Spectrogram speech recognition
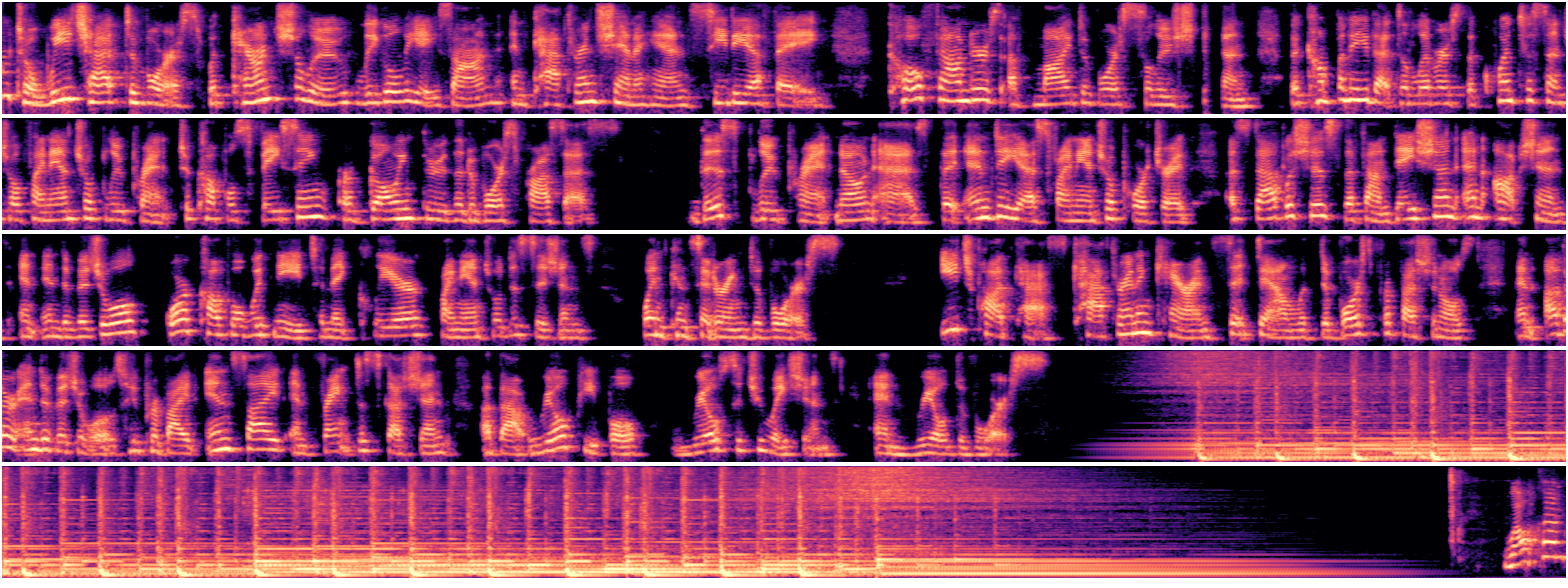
Welcome to We Chat Divorce with Karen Shalou, Legal Liaison, and Catherine Shanahan, CDFA, co founders of My Divorce Solution, the company that delivers the quintessential financial blueprint to couples facing or going through the divorce process. This blueprint, known as the MDS Financial Portrait, establishes the foundation and options an individual or couple would need to make clear financial decisions when considering divorce. Each podcast, Catherine and Karen sit down with divorce professionals and other individuals who provide insight and frank discussion about real people, real situations, and real divorce.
